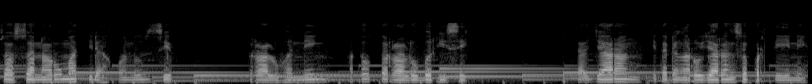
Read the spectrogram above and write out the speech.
suasana rumah tidak kondusif, terlalu hening, atau terlalu berisik. Tak jarang kita dengar ujaran seperti ini.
